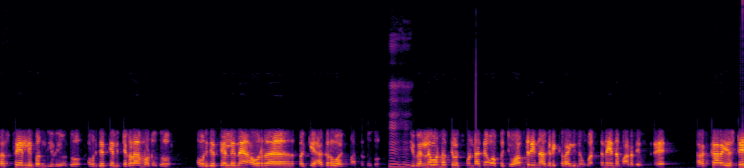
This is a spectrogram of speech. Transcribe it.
ರಸ್ತೆಯಲ್ಲಿ ಬಂದು ಇಳಿಯೋದು ಅವ್ರ ಜೊತೆಯಲ್ಲಿ ಜಗಳ ಮಾಡೋದು ಅವ್ರ ಜೊತೆಯಲ್ಲೇನೆ ಅವರ ಬಗ್ಗೆ ಹಗುರವಾಗಿ ಮಾತಾಡೋದು. ಇವೆಲ್ಲವನ್ನು ತಿಳಿಸ್ಕೊಂಡಾಗ ಒಬ್ಬ ಜವಾಬ್ದಾರಿ ನಾಗರಿಕರಾಗಿ ನೀವು ವರ್ತನೆಯನ್ನ ಮಾಡದೆ ಹೋದ್ರೆ ಸರ್ಕಾರ ಎಷ್ಟೇ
